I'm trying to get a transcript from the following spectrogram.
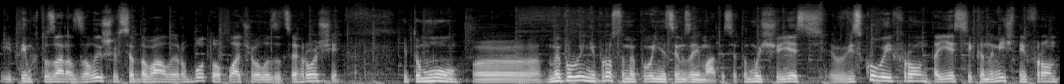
і тим, хто зараз залишився, давали роботу, оплачували за це гроші. І тому е, ми повинні просто ми повинні цим займатися, тому що є військовий фронт, а є економічний фронт.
